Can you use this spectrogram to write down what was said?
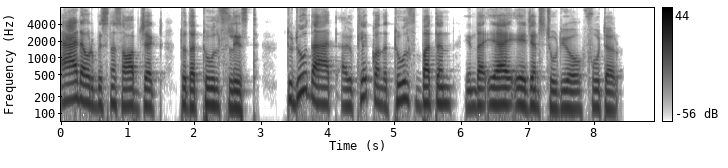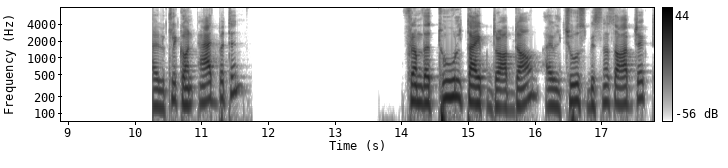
add our business object to the tools list. To do that, I will click on the Tools button in the AI Agent Studio footer. I will click on Add button. From the Tool Type drop-down, I will choose Business Object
